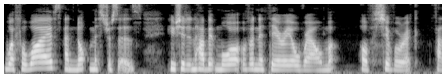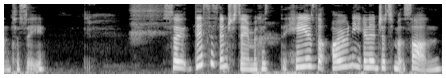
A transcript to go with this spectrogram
were for wives and not mistresses, who should inhabit more of an ethereal realm of chivalric fantasy. So this is interesting because he is the only illegitimate son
